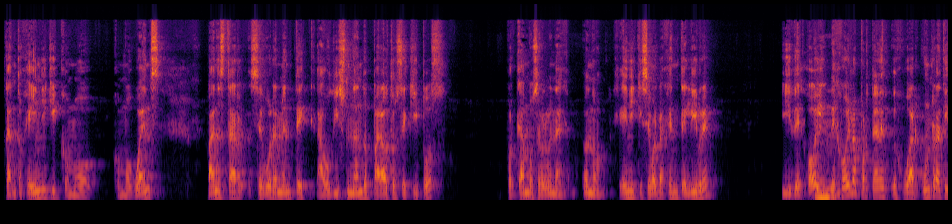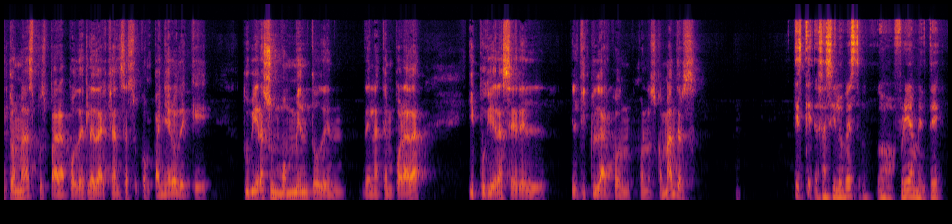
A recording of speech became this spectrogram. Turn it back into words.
tanto Heineke como, como Wentz van a estar seguramente audicionando para otros equipos, porque ambos se vuelven a, bueno, Heineke se vuelve agente libre y dejó, dejó la oportunidad de jugar un ratito más, pues para poderle dar chance a su compañero de que tuviera su momento de, la temporada y pudiera ser el, titular con, los Commanders. Es que, o sea, si lo ves oh, fríamente, ¿qué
